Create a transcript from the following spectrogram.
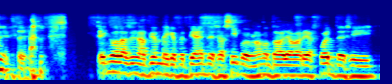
Tengo la sensación de que efectivamente es así, porque me lo han contado ya varias fuentes y,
